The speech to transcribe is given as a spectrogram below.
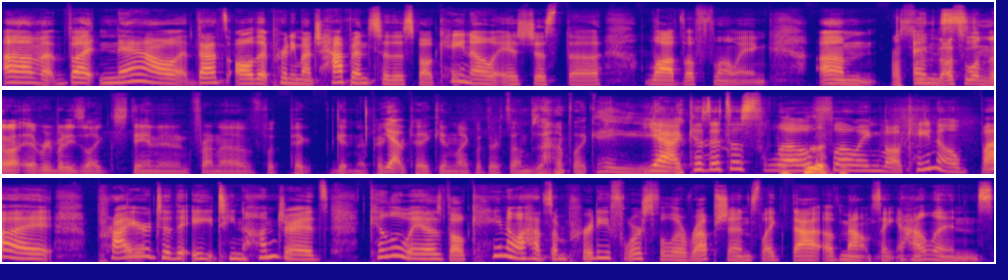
Um, but now that's all that pretty much happens to this volcano is just the lava flowing. Um, That's, And that's the one that everybody's like standing in front of with pic- getting their picture Yep. taken, like with their thumbs up, like hey. yeah, because it's a slow flowing volcano. But prior to the 1800s, Kilauea's volcano had some pretty forceful eruptions, like that of Mount St. Helens.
